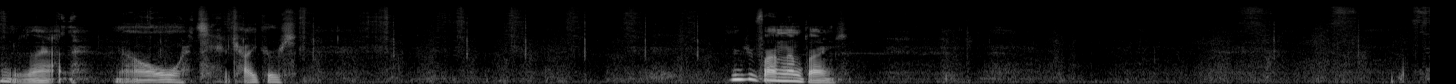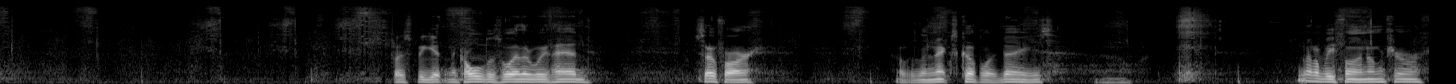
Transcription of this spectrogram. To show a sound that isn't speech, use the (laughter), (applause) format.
What is that? No, it's hitchhikers. Where'd you find them things? Supposed to be getting the coldest weather we've had so far over the next couple of days. That'll be fun, I'm sure.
